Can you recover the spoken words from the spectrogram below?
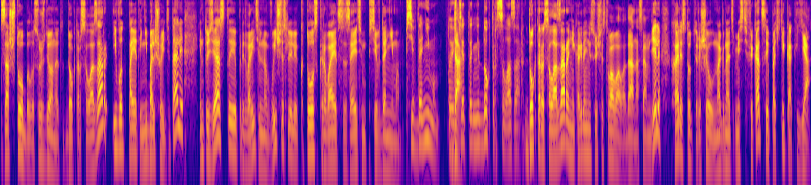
за что был осужден этот доктор Салазар, и вот по этой небольшой детали энтузиасты предварительно вычислили, кто скрывается за этим псевдонимом. Псевдонимом. То Да. есть это не доктор Салазар. Доктора Салазара никогда не существовало. Да, на самом деле, Харрис тут решил нагнать мистификации почти как я.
